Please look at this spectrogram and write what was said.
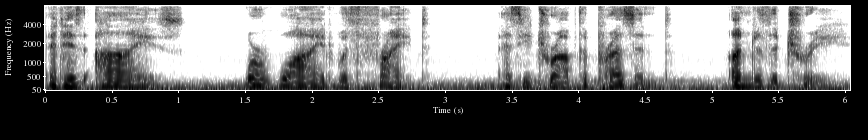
and his eyes were wide with fright as he dropped the present under the tree.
